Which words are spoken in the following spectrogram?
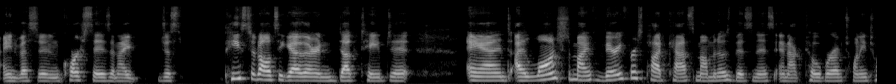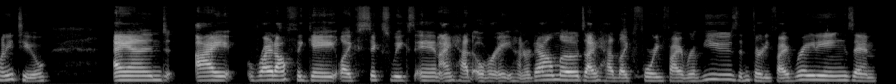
I invested in courses and I just pieced it all together and duct taped it. And I launched my very first podcast, Mama Knows Business, in October of 2022. And I, right off the gate, like six weeks in, I had over 800 downloads. I had like 45 reviews and 35 ratings. And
